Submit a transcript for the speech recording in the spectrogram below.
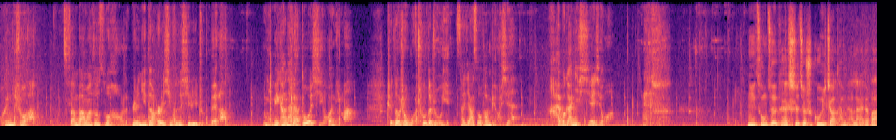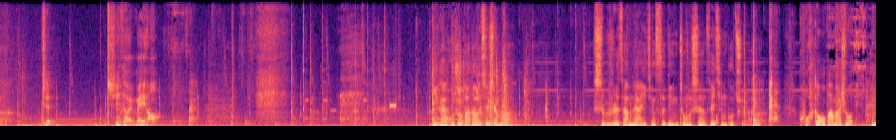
我跟你说啊，咱爸妈都做好了认你当儿媳妇的心理准备了。你没看他俩多喜欢你吗？这都是我出的主意，在家做饭表现，还不赶紧谢谢我？你从最开始就是故意找他们俩来的吧？这，这倒也没有。你还胡说八道了些什么？是不是咱们俩已经私定终身，非亲不娶了？我跟我爸妈说，嗯，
